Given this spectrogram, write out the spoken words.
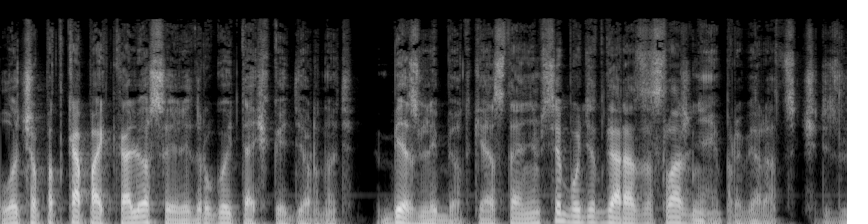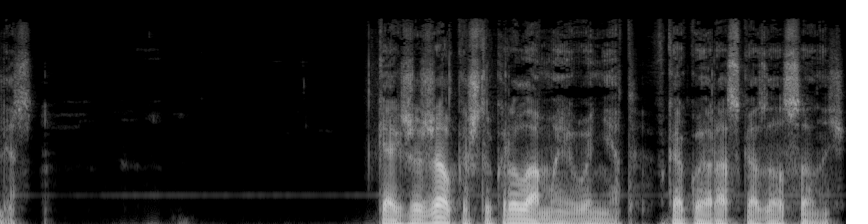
Лучше подкопать колеса или другой тачкой дернуть. Без лебедки останемся, будет гораздо сложнее пробираться через лес». «Как же жалко, что крыла моего нет», — в какой раз сказал Саныч.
